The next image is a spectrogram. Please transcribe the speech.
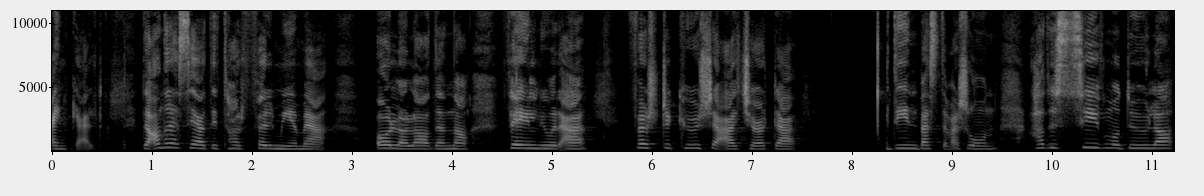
enkelt. Det andre jeg ser, at de tar for mye med. Å la la, denne feilen gjorde jeg. Første kurset jeg kjørte, din beste versjon. Jeg hadde syv moduler,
